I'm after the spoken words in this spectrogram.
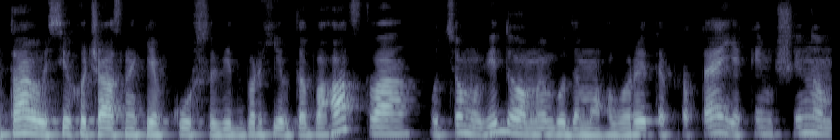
Вітаю усіх учасників курсу від боргів до багатства. У цьому відео ми будемо говорити про те, яким чином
